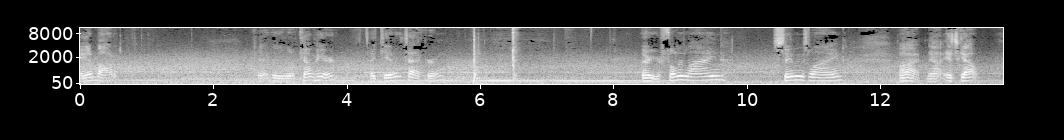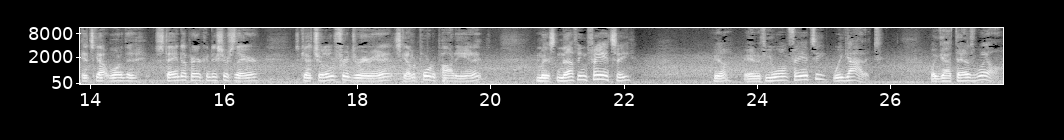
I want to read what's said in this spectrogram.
and bottom. Okay, then you're going to come here, take you into the tack room. There, you're fully lined, ceiling's lined. All right, now it's got it's got one of the stand-up air conditioners there. It's got your little refrigerator in it. It's got a porta potty in it. I mean, it's nothing fancy, know. And if you want fancy, we got it. We got that as well.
